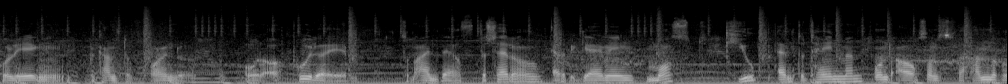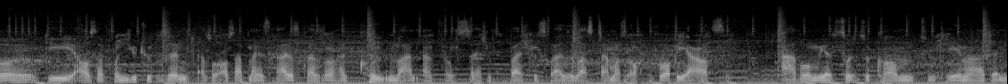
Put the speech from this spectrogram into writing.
Kollegen, bekannte Freunde oder auch Brüder eben. Zum einen wäre es The Shadow, LB Gaming, Most, Cube Entertainment und auch sonst für andere, die außerhalb von YouTube sind, also außerhalb meines Radios quasi, sondern halt Kunden waren, Anführungszeichen. Beispielsweise war es damals auch Robbie Arts. Aber um jetzt zurückzukommen zum Thema, denn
